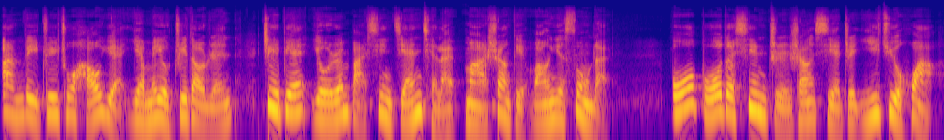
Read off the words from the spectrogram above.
暗卫追出好远，也没有追到人。这边有人把信捡起来，马上给王爷送来。薄薄的信纸上写着一句话：“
